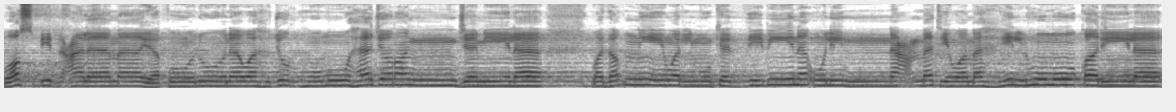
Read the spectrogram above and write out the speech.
واصبر على ما يقولون واهجرهم هجرا جميلا. وذرني والمكذبين أولي النعمة ومهلهم قليلا.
